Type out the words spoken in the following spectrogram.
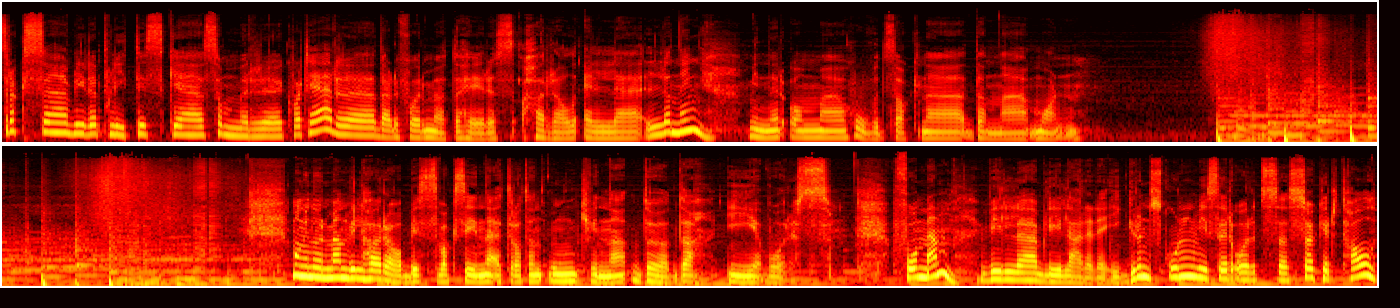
Straks eh, blir det politisk eh, sommerkvarter, der du får møte Høyres Harald L. Lønning. Minner om hovedsakene denne morgenen. Mange nordmenn vil ha rabiesvaksine etter at en ung kvinne døde i våres. Få menn vil eh, bli lærere i grunnskolen, viser årets eh, søkertall.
